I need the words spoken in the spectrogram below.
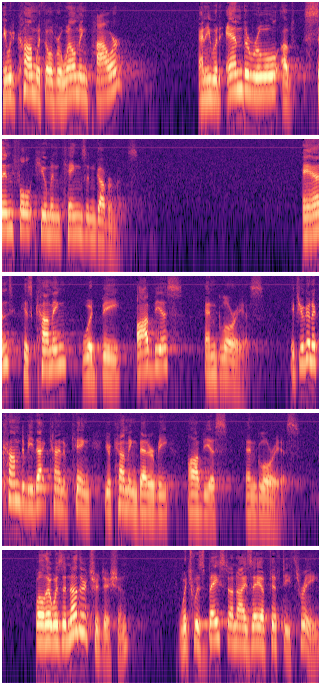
He would come with overwhelming power, and he would end the rule of sinful human kings and governments. And his coming would be obvious and glorious. If you're going to come to be that kind of king, your coming better be obvious and glorious. Well, there was another tradition which was based on Isaiah 53,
